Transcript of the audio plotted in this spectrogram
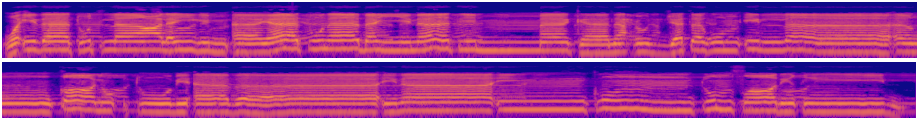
وإذا تتلى عليهم آياتنا بينات ما كان حجتهم إلا أن قالوا ائتوا بآبائنا إن كنتم صادقين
